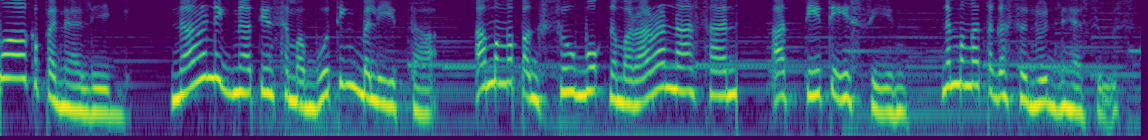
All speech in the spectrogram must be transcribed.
Mga kapanalig, narinig natin sa mabuting balita ang mga pagsubok na mararanasan at titiisin ng mga tagasunod ni Jesus.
